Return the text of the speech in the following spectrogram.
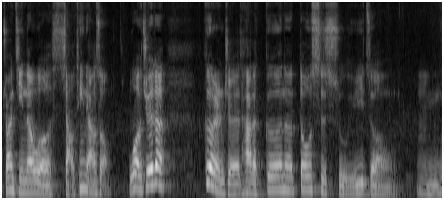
专辑呢，我小听两首，我觉得个人觉得他的歌呢都是属于一种嗯。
